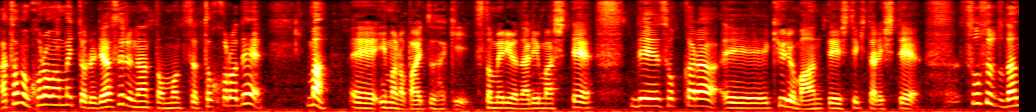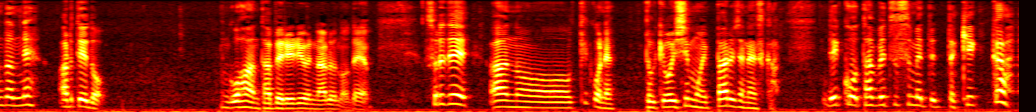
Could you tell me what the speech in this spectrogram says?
あ多分このままいったら痩せるなと思ってたところでまあ、えー今のバイト先勤めるようになりましてでそこから、えー給料も安定してきたりしてそうするとだんだんねある程度ご飯食べれるようになるのでそれで、あのー結構ね東京美味しいもんいっぱいあるじゃないですか。でこう食べ進めていった結果、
